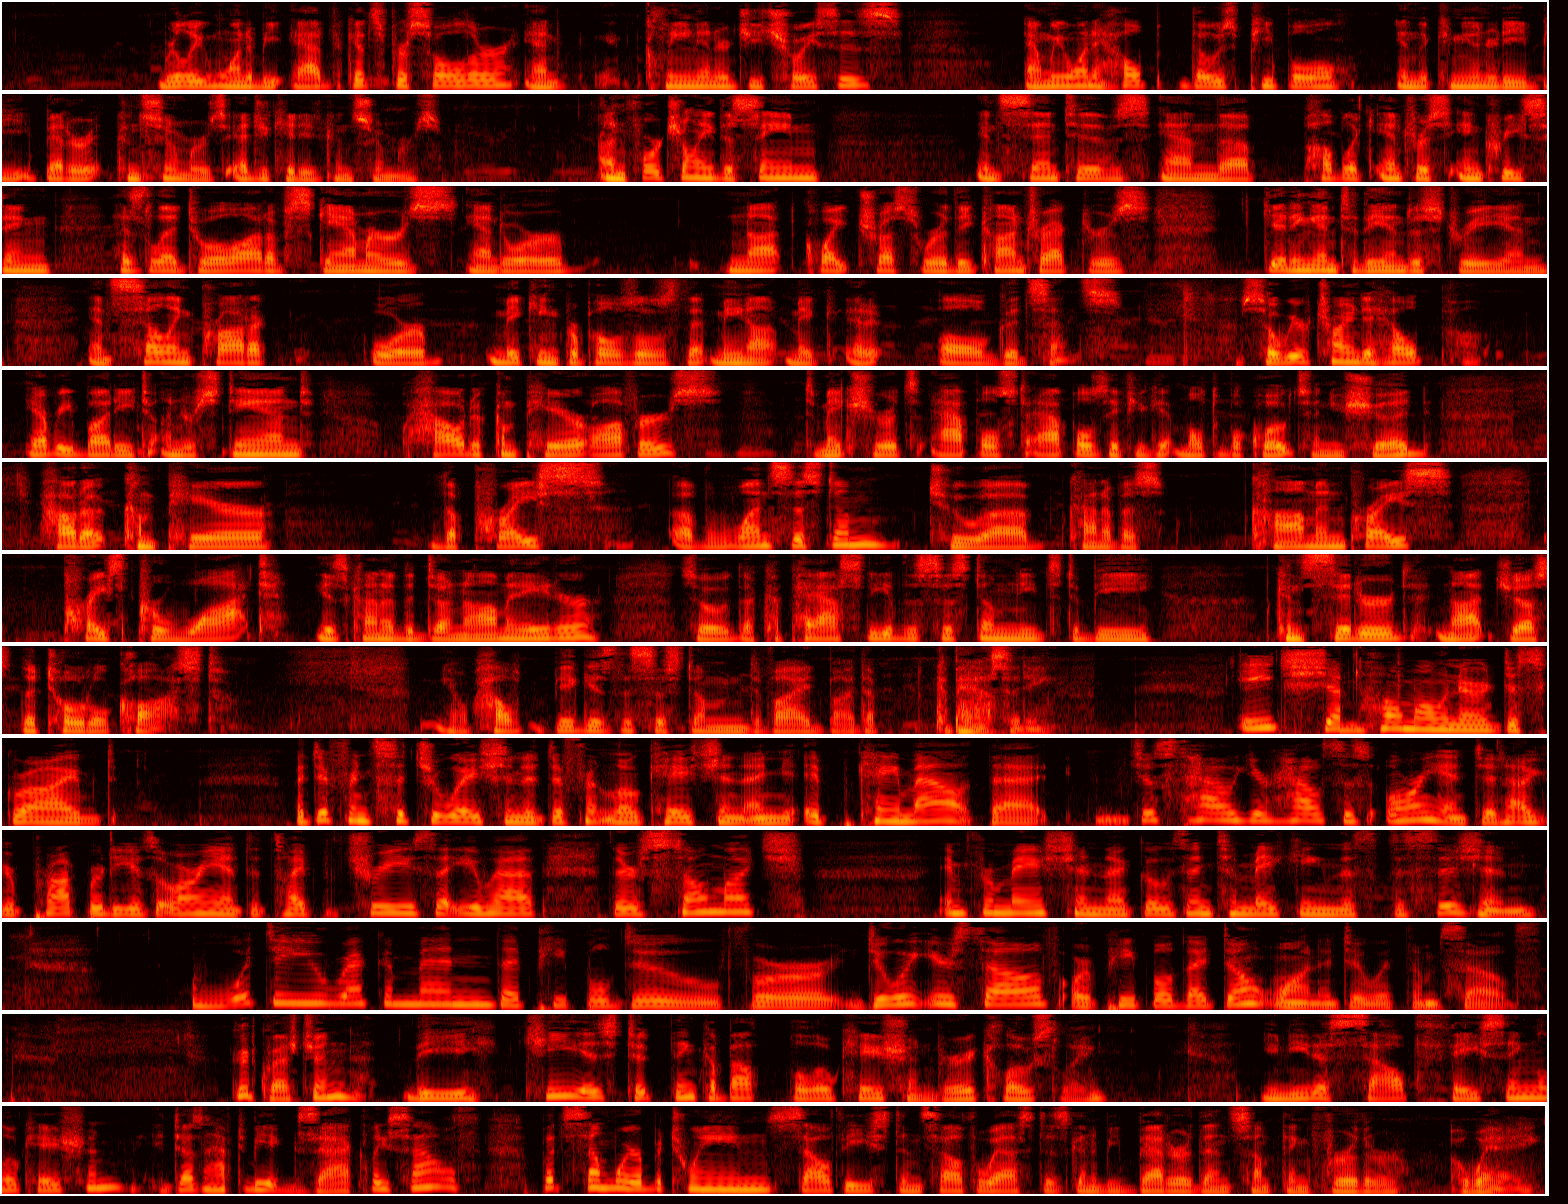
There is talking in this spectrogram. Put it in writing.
really want to be advocates for solar and clean energy choices. And we want to help those people in the community be better consumers, educated consumers. Unfortunately, the same incentives and the public interest increasing has led to a lot of scammers and or not quite trustworthy contractors getting into the industry and, and selling product or making proposals that may not make at all good sense. So we're trying to help everybody to understand how to compare offers to make sure it's apples to apples if you get multiple quotes, and you should. How to compare the price of one system to a kind of a common price. Price per watt is kind of the denominator. So the capacity of the system needs to be considered, not just the total cost. You know, how big is the system divided by the capacity. Each homeowner described a different situation, a different location, and it came out that just how your house is oriented, how your property is oriented, the type of trees that you have, there's so much information that goes into making this decision. What do you recommend that people do for do it yourself or people that don't want to do it themselves? Good question. The key is to think about the location very closely you need a south facing location. It doesn't have to be exactly south, but somewhere between southeast and southwest is going to be better than something further away.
